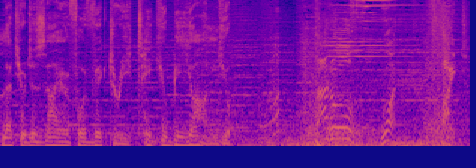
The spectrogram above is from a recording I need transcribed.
Let your desire for victory take you beyond your... Battle one, fight!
